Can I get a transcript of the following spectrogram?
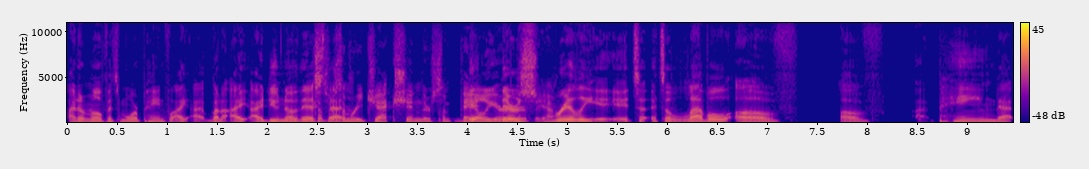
I don't know if it's more painful, I, I but I I do know this that there's some rejection, there's some th- failure. there's yeah. really it's a, it's a level of of uh, pain that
